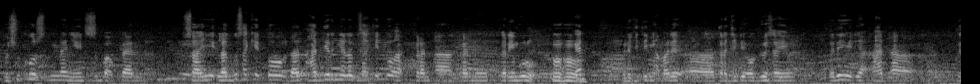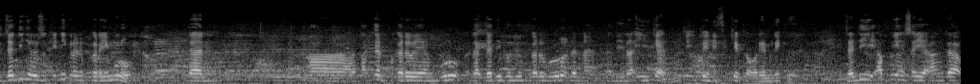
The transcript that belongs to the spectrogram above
bersyukur sebenarnya disebabkan saya lagu sakit tu dan hadirnya lagu sakit tu kerana uh, kerana kering buruk. Mhm. Kan? Bila kita ingat balik uh, tragedi Ogos saya. Jadi ya, uh, terjadinya lagu sakit ni kerana yang buruk dan uh, takkan perkara yang buruk dan jadi benda perkara buruk dan nak diraikan. Mungkin itu yang difikirkan oleh mereka. Jadi apa yang saya anggap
